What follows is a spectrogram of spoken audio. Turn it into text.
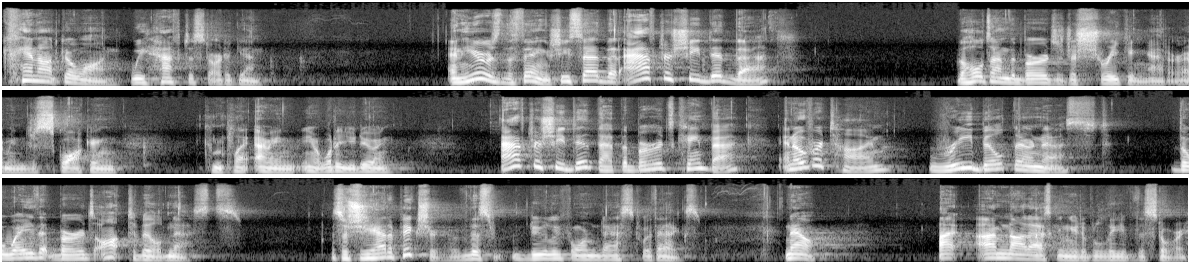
cannot go on. We have to start again. And here's the thing she said that after she did that, the whole time the birds are just shrieking at her. I mean, just squawking, complain. I mean, you know, what are you doing? After she did that, the birds came back and over time rebuilt their nest the way that birds ought to build nests. So she had a picture of this newly formed nest with eggs. Now, I, am not asking you to believe the story.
